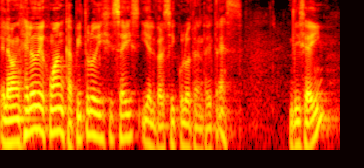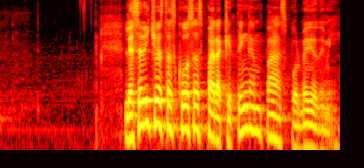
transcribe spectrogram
El Evangelio de Juan capítulo 16 y el versículo 33. Dice ahí, les he dicho estas cosas para que tengan paz por medio de mí.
